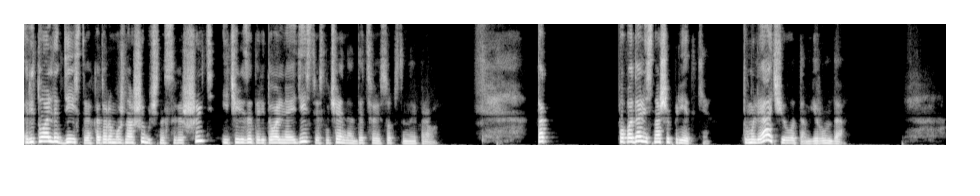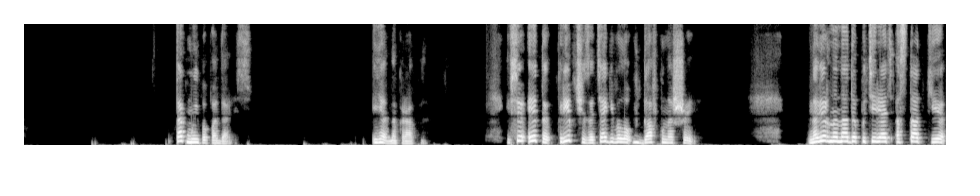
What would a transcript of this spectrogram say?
ритуальных действиях, которые можно ошибочно совершить и через это ритуальное действие случайно отдать свои собственные права. Так попадались наши предки, думали, а чего там, ерунда. Так мы и попадались и неоднократно. И все это крепче затягивало удавку на шее. Наверное, надо потерять остатки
